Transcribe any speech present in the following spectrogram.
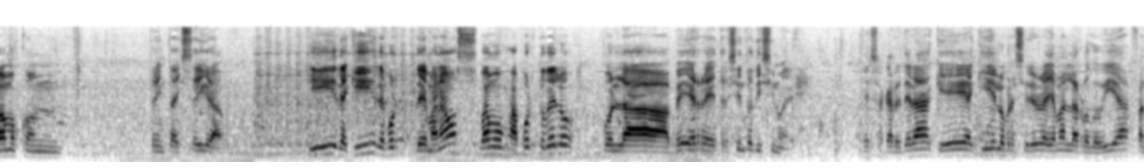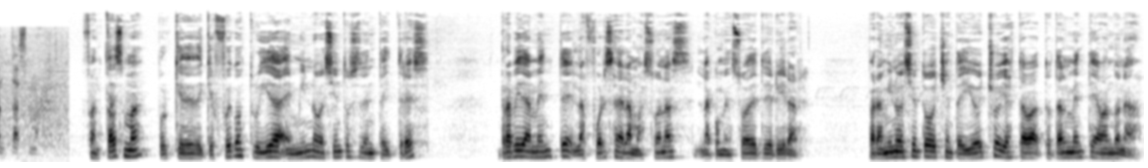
vamos con 36 grados. Y de aquí, de, de Manaos, vamos a Puerto Velo por la BR 319. Esa carretera que aquí en lo brasileños la llaman la rodovía Fantasma. Fantasma porque desde que fue construida en 1973, rápidamente la fuerza del Amazonas la comenzó a deteriorar. Para 1988 ya estaba totalmente abandonada.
